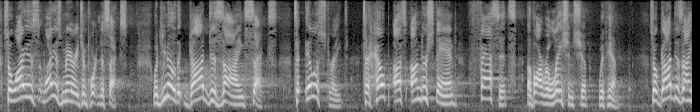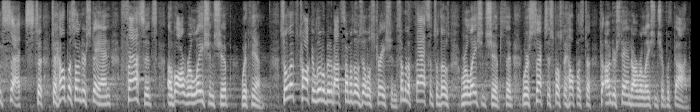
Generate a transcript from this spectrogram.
So, why is, why is marriage important to sex? Well, do you know that God designed sex to illustrate, to help us understand facets of our relationship with Him? So, God designed sex to, to help us understand facets of our relationship with Him. So let's talk a little bit about some of those illustrations, some of the facets of those relationships that where sex is supposed to help us to, to understand our relationship with God.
